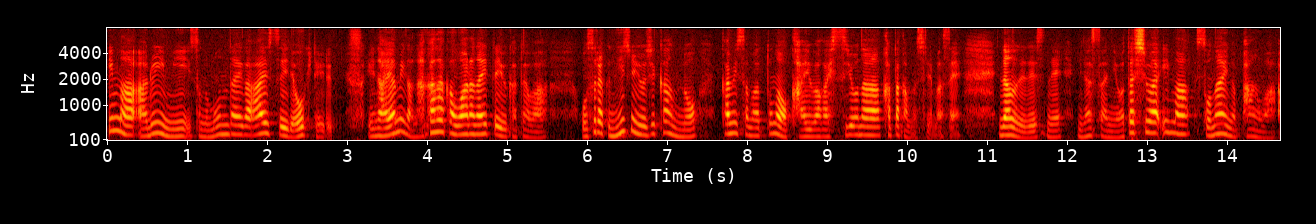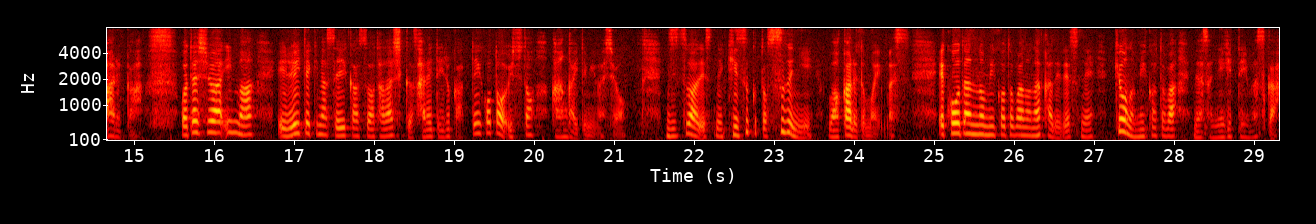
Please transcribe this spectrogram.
今ある意味その問題が相次いで起きている。悩みがなかなか終わらないという方はおそらく24時間の神様との会話が必要な方かもしれません。なのでですね皆さんに私は今備えのパンはあるか私は今霊的な生活は正しくされているかっていうことを一度考えてみましょう。実はですね気づくとすぐにわかると思います。講談の御言葉の中でですね今日の御言葉皆さん握っていますか？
